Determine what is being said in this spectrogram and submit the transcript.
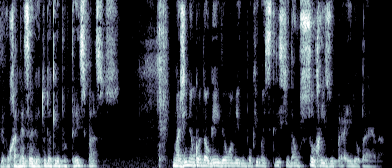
Nebuchadnezzar ganhou tudo aquilo por três passos. Imagina quando alguém vê um amigo um pouquinho mais triste e dá um sorriso para ele ou para ela.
